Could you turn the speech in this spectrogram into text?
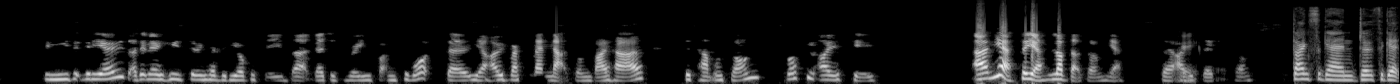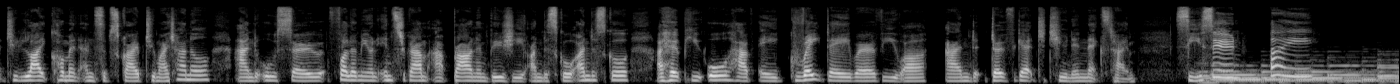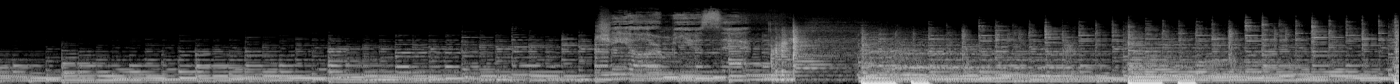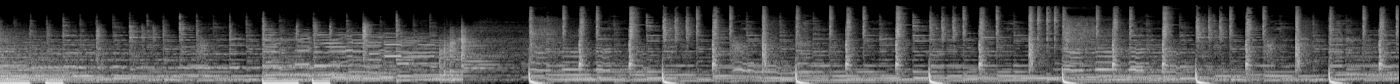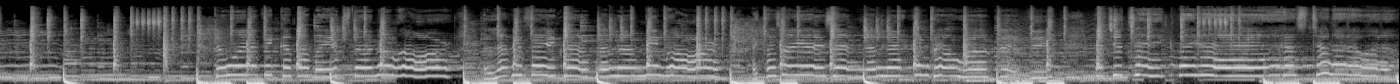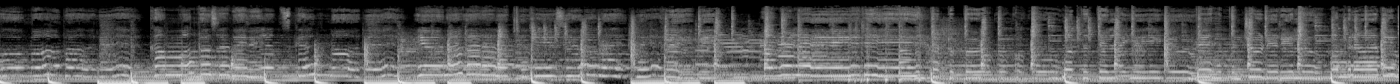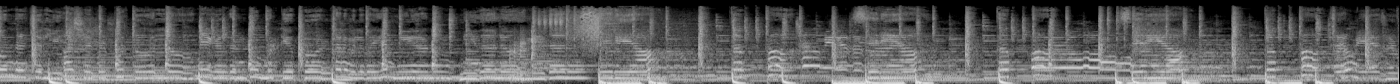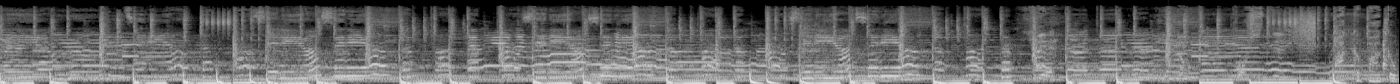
the music videos. I don't know who's doing her videography, but they're just really fun to watch. So yeah, I would recommend that song by her, the Tamil song. Boston IS2. Um, yeah, so yeah, love that song. Yeah, so I would say that song. Thanks again. Don't forget to like, comment, and subscribe to my channel. And also follow me on Instagram at brown and bougie underscore underscore. I hope you all have a great day wherever you are. And don't forget to tune in next time. See you soon. Bye.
